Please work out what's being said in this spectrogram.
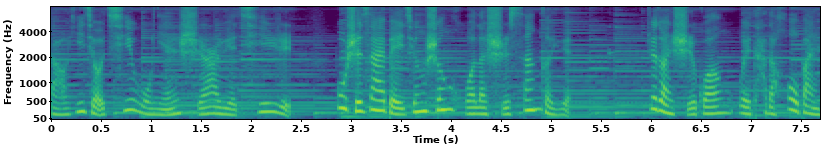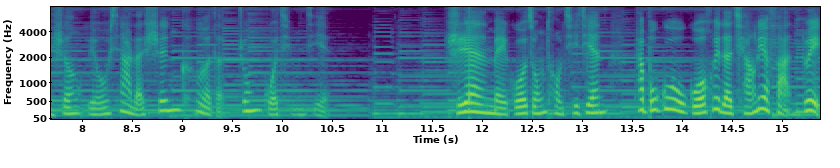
到一九七五年十二月七日，布什在北京生活了十三个月，这段时光为他的后半生留下了深刻的中国情结。时任美国总统期间，他不顾国会的强烈反对，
